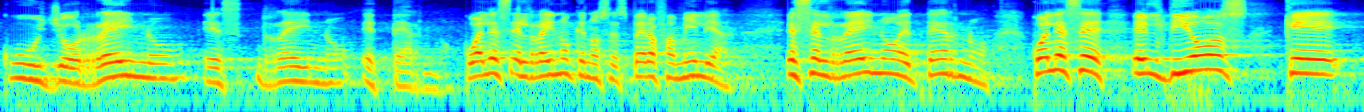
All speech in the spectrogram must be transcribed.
cuyo reino es reino eterno. ¿Cuál es el reino que nos espera familia? Es el reino eterno. ¿Cuál es el Dios que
